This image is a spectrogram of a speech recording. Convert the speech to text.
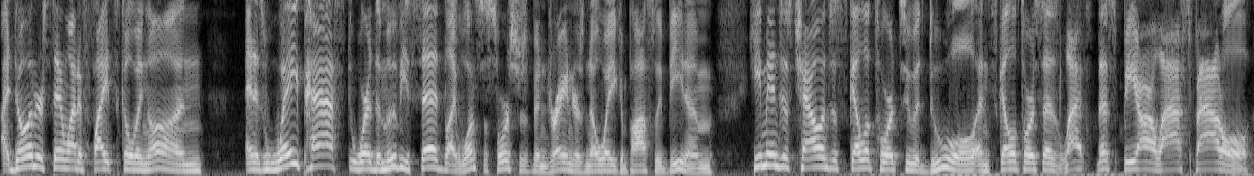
I don't understand why the fight's going on and it's way past where the movie said like once the sorcerer's been drained there's no way you can possibly beat him he-man just challenges skeletor to a duel and skeletor says Let's this be our last battle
